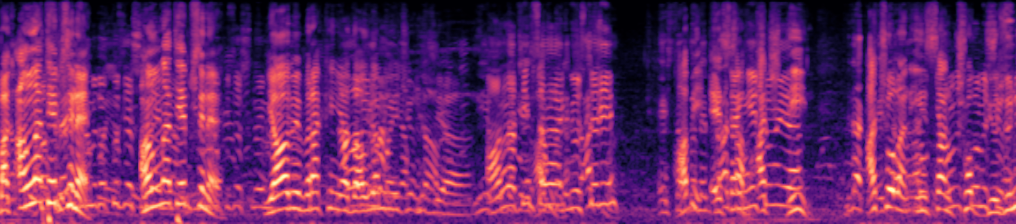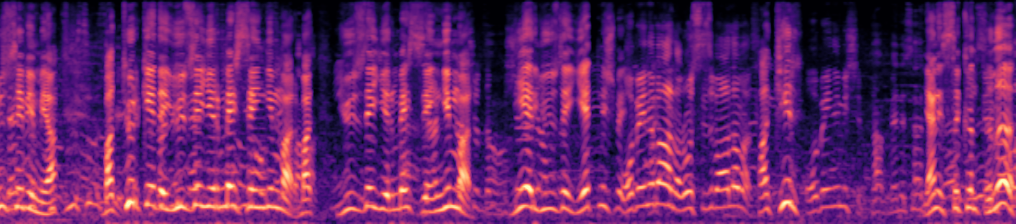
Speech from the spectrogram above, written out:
Bak anlat Ben hepsine. 29 yaşındayım Anlat ya, hepsine. 29 yaşındayım Ya ya. abi bırakın ya Ya dalga mı ya. geçiyorsunuz ya? Niye? Anlatayım sana göstereyim. Abi esnaf aç ya. değil. Bir dakika, Aç olan insan çok gözünü seveyim ya. Bak. Türkiye'de Yüzde yüzde yirmi beş yirmi zengin var. Bak yüzde yirmi beş zengin var. Diğer yüzde yetmiş beş O beni bağlar. O sizi bağlamaz. fakir. O benim işim. Yani sıkıntılı.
